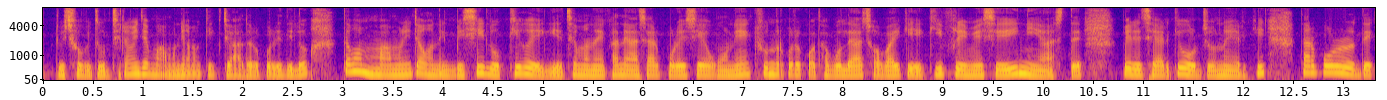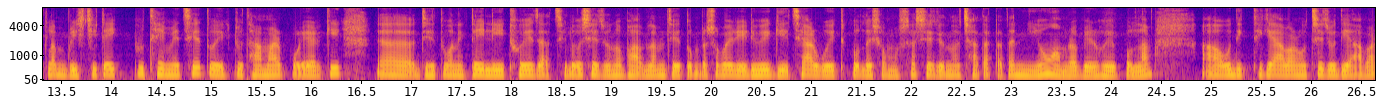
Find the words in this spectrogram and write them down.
একটু ছবি তুলছিলাম। এই যে মামুনি আমাকে একটু আদর করে দিল। তো আমার মামুনিটা অনেক বেশি লক্ষ্মী হয়ে গিয়েছে। মানে এখানে আসার পরে সে অনেক সুন্দর করে কথা বলে আর সবাইকে একই ফ্রেমে সেই নিয়ে আসতে পেরেছে আর কি, ওর জন্যই আর কি। তারপর দেখলাম বৃষ্টিটা একটু থেমেছে, তো একটু থামার পরে আর কি যেহেতু অনেকটাই লেট হয়ে যাচ্ছিল, সেজন্য ভাবলাম যে তোমরা সবাই রেডি হয়ে গিয়েছে, আর ওয়েট করলে সমস্যা, সেজন্য ছাতা টাতা নিয়েও আমরা বের হয়ে পড়লাম। ওদিক থেকে আবার হচ্ছে যদি আবার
